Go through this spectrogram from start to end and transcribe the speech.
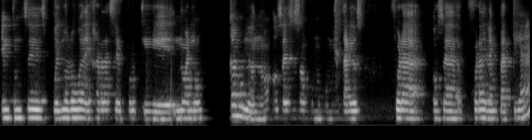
entonces pues no lo voy a dejar de hacer porque no haría un cambio, ¿no? O sea, esos son como comentarios fuera, o sea, fuera de la empatía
